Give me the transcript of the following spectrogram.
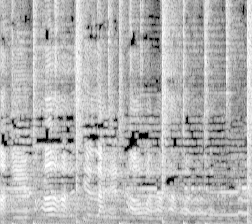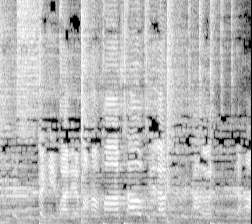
妈妈你放心来找啊。给我的妈妈捎去了纸张纸啊，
